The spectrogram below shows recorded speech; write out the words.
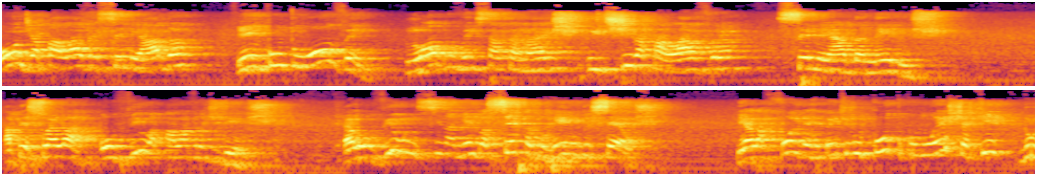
onde a palavra é semeada e enquanto ouvem, logo vem Satanás e tira a palavra semeada neles. A pessoa ela ouviu a palavra de Deus, ela ouviu o ensinamento acerca do reino dos céus, e ela foi de repente num culto como este aqui, do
